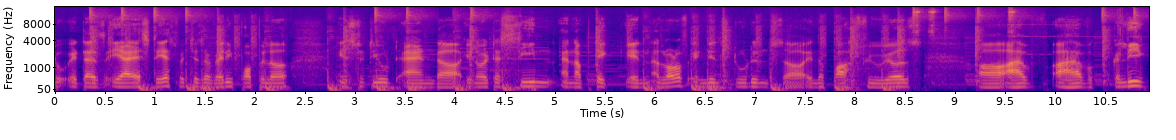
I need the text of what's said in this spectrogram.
to it as AISTS, which is a very popular institute, and uh, you know it has seen an uptick in a lot of Indian students uh, in the past few years. Uh, I have I have a colleague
